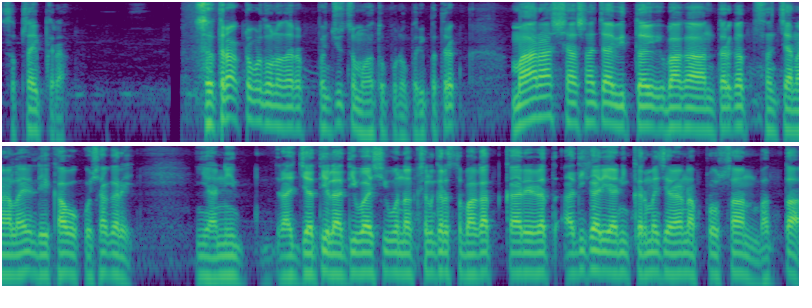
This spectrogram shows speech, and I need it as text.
सबस्क्राईब करा. सतरा ऑक्टोबर दोन हजार पंचवीसचं महत्त्वपूर्ण परिपत्रक. महाराष्ट्र शासनाच्या वित्त विभागाअंतर्गत संचालनालय लेखा व कोशागरे यांनी राज्यातील आदिवासी व नक्षलग्रस्त भागात कार्यरत अधिकारी आणि कर्मचाऱ्यांना प्रोत्साहन भत्ता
